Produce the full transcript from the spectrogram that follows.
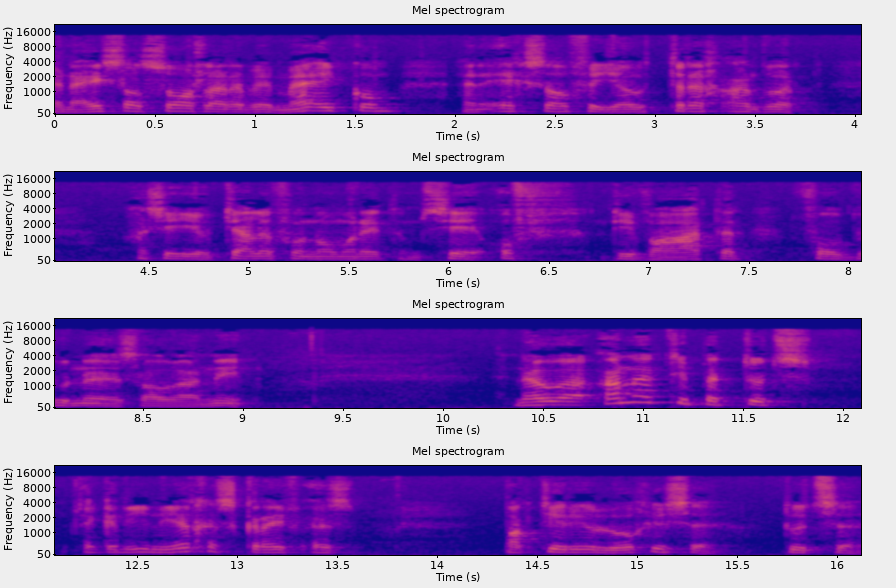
en hy sal sorg dat dit by my uitkom en ek sal vir jou terugantwoord as jy jou telefoonnommer het om sê of die water voldoende is al dan nie. Nou 'n ander tipe toets, ek het hier neergeskryf is bakteriologiese toetse.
